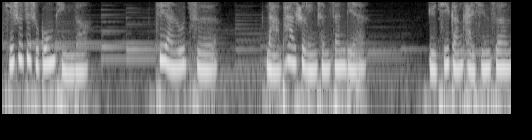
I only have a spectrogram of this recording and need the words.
其实这是公平的。既然如此。哪怕是凌晨三点，与其感慨心酸，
